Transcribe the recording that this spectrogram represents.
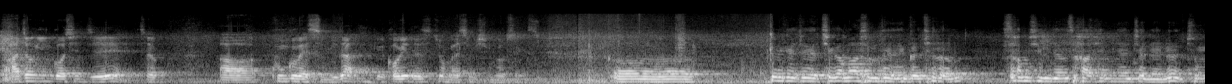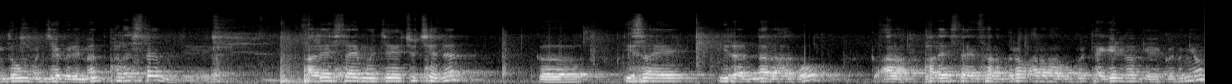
과정인 것인지 저 어, 궁금했습니다. 그 거기에 대해서 좀 말씀 주시면 감사하겠습니다. 어, 그러니까 제가 말씀드린 것처럼 30년, 40년 전에는 중동 문제 그러면 팔레스타인 문제예요. 팔레스타인 문제의 주체는 그 이스라엘 이라는 나라하고 그 아랍, 팔레스타인 사람들하고 아랍하고 그 대결 관계였거든요.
